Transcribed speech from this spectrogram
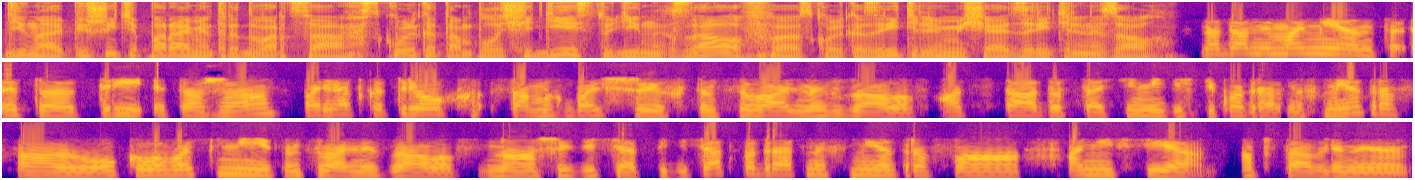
Дина, опишите параметры дворца. Сколько там площадей, студийных залов, э, сколько зрителей вмещает зрительный зал? На данный момент это три этажа, порядка трех самых больших танцевальных залов от 100 до 170 квадратных метров, а, около восьми танцевальных залов на 60-50 квадратных метров. А, они все обставлены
